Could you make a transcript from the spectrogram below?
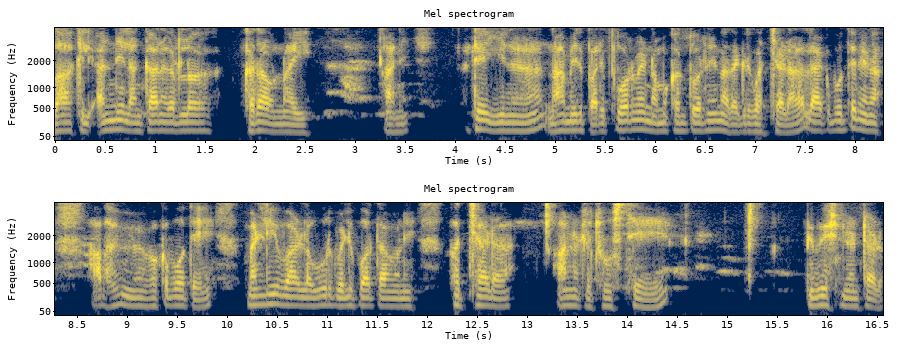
వాకిలి అన్నీ లంకానగర్లో కదా ఉన్నాయి అని. అంటే ఈయన నా మీద పరిపూర్ణమైన నమ్మకంతోనే నా దగ్గరికి వచ్చాడా? లేకపోతే నేను అభయం ఇవ్వకపోతే మళ్ళీ వాళ్ళ ఊరికి వెళ్ళిపోతామని వచ్చాడా? అన్నట్లు చూస్తే విభీషణుడు అంటాడు.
